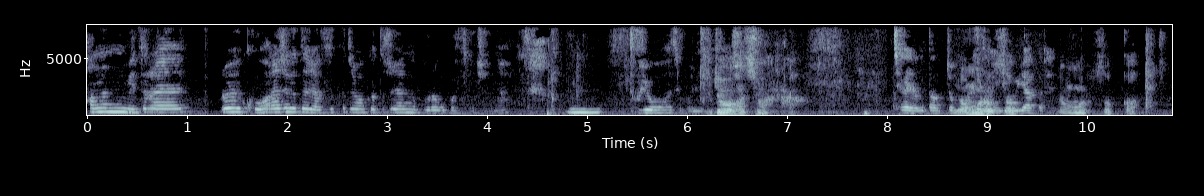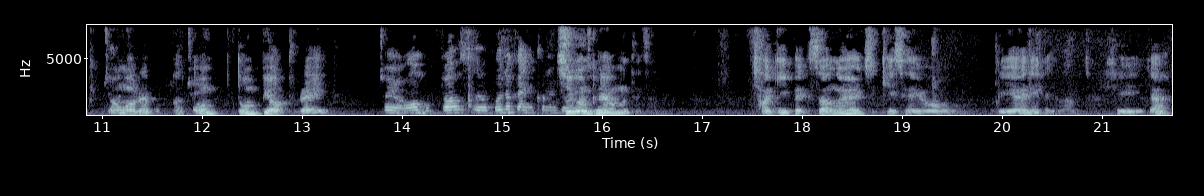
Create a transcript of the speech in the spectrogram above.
하나님 이스라엘을 구원하시겠다 약속하지만 그들을 향해 뭐라고 말씀하셨나요? 음, 두려워하지 말라. 두려워하지 마라. 제가 여기다 좀 영어로 써? 요약을 해. 영어로 쓸까? 영어로 해볼까? 저- Don't, don't be afraid. 저 영어 못 배웠어요. 그러니까 그런 지금 배우면 되잖아. 자기 백성을 지키세요. 우리 예은이가 읽어보자. 시작.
